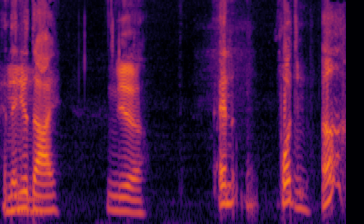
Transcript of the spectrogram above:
and then you die. Yeah. And what? Huh?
